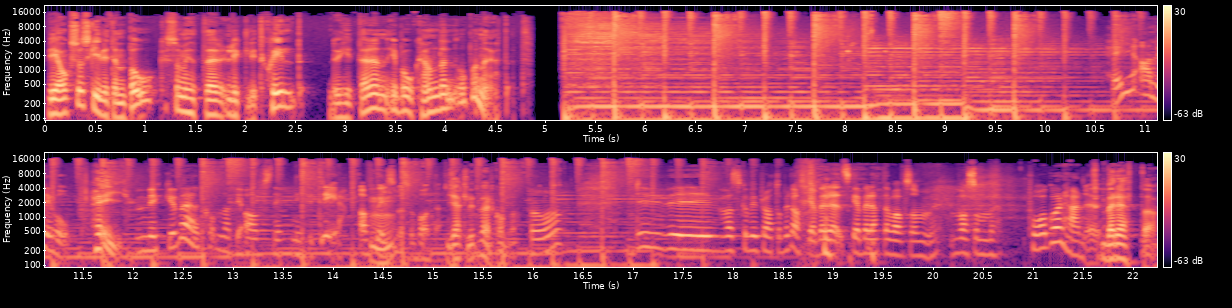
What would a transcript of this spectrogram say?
Vi har också skrivit en bok som heter Lyckligt skild. Du hittar den i bokhandeln och på nätet. Hej allihop! Hej! Mycket välkomna till avsnitt 93 av Mm. Skilsmässopodden. Hjärtligt välkomna. Ja. Du, eh, vad ska vi prata om idag? Ska jag, ber- ska jag berätta vad som, vad som pågår här nu? Berätta.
